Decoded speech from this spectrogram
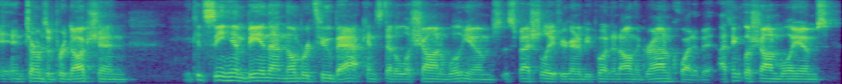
in terms of production, you could see him being that number two back instead of Leshon Williams, especially if you're going to be putting it on the ground quite a bit. I think Leshon Williams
